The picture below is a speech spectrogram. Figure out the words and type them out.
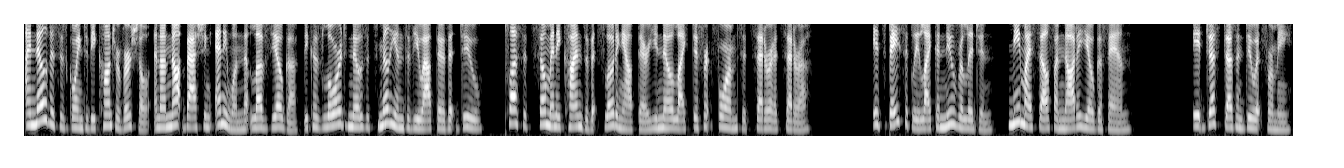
I know this is going to be controversial, and I'm not bashing anyone that loves yoga because Lord knows it's millions of you out there that do, plus, it's so many kinds of it floating out there, you know, like different forms, etc., etc. It's basically like a new religion, me myself, I'm not a yoga fan. It just doesn't do it for me.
